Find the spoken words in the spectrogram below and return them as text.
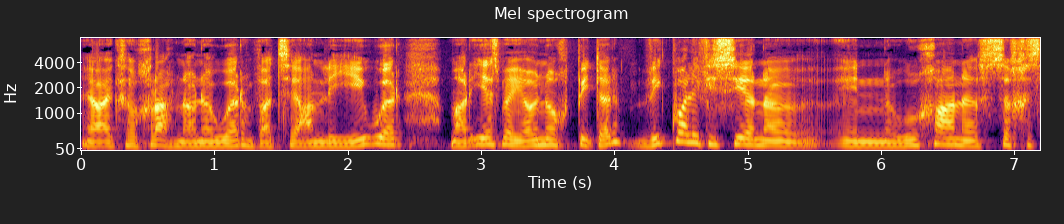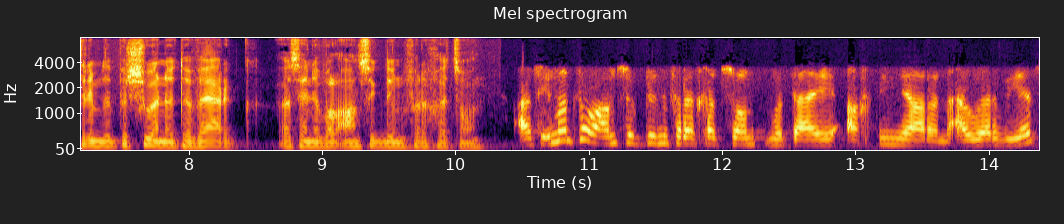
Ja, ek sou graag nou nou hoor wat sê Hanlie hieroor, maar eers by jou nog Pieter, wie kwalifiseer nou en hoe gaan 'n siggestremde persoon nou te werk as hy nou wil aansoek doen vir 'n gidsond? As iemand wil aansoek doen vir 'n gidsond, moet hy 18 jaar en ouer wees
